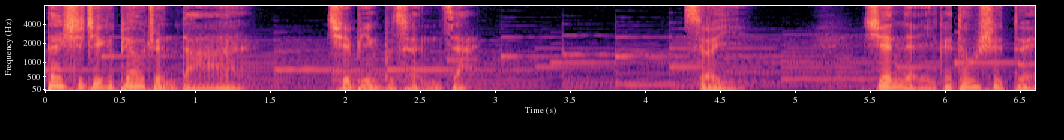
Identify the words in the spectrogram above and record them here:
但是这个标准答案，却并不存在。所以，选哪一个都是对，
